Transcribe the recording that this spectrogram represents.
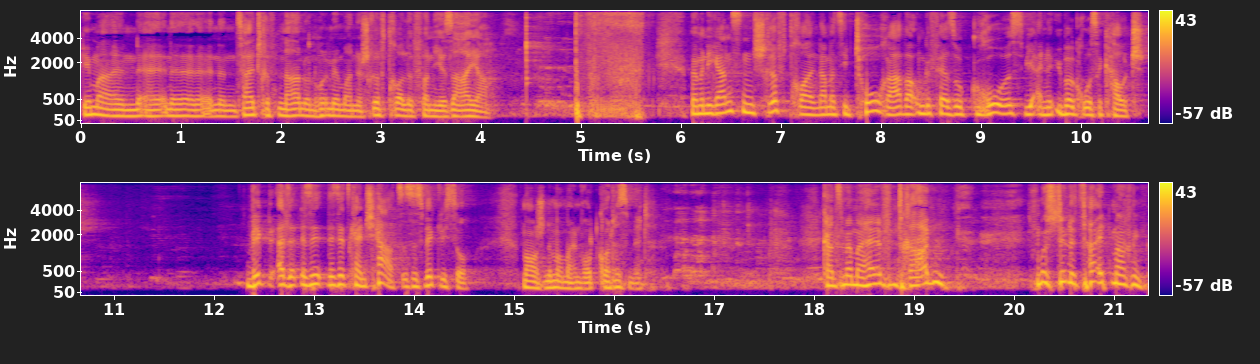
geh mal in, äh, in, in einen Zeitschriftenladen und hol mir mal eine Schriftrolle von Jesaja. Wenn man die ganzen Schriftrollen, damals die Tora, war ungefähr so groß wie eine übergroße Couch. Wirklich, also das ist, jetzt kein Scherz, es ist wirklich so. Ich nehme mal mein Wort Gottes mit. Kannst du mir mal helfen tragen? Ich muss stille Zeit machen.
